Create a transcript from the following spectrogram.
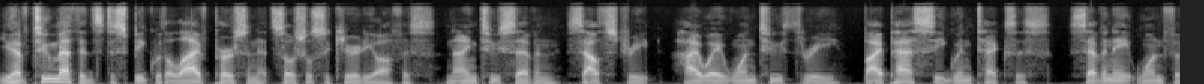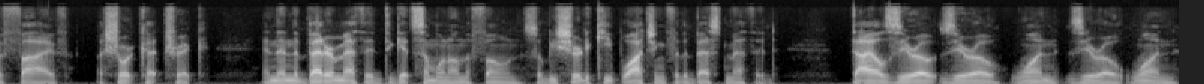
You have two methods to speak with a live person at Social Security Office, 927 South Street, Highway 123, bypass Seguin, Texas, 78155, a shortcut trick, and then the better method to get someone on the phone, so be sure to keep watching for the best method. Dial 00101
